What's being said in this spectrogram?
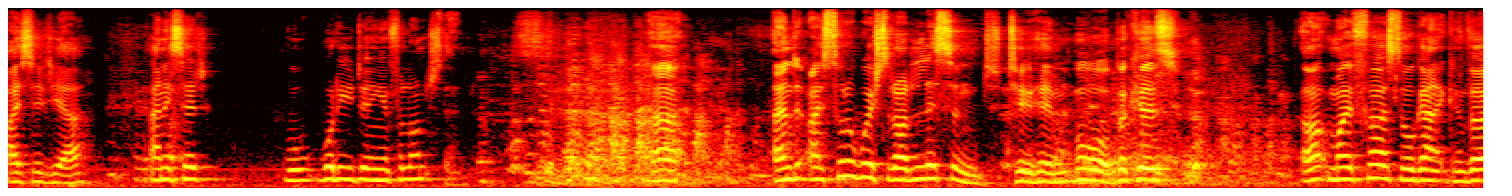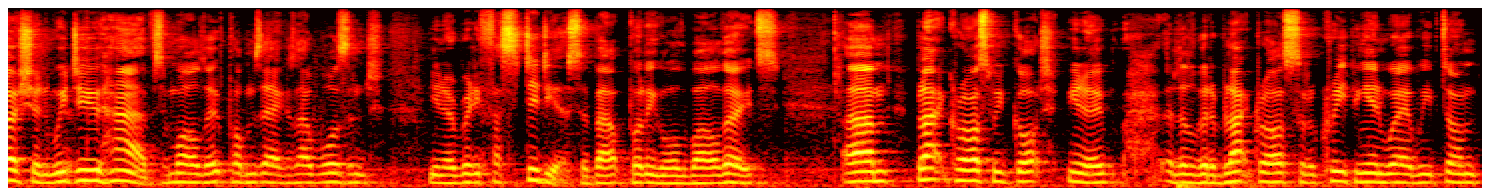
I said, yeah. And he said, well, what are you doing in for lunch then? Uh, and I sort of wish that I'd listened to him more because uh, my first organic conversion, we do have some wild oat problems there because I wasn't you know, really fastidious about pulling all the wild oats. Um, black grass, we've got, you know, a little bit of black grass sort of creeping in where we've done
